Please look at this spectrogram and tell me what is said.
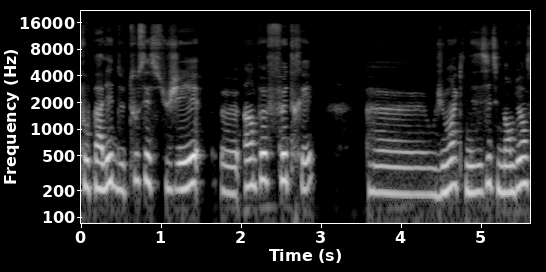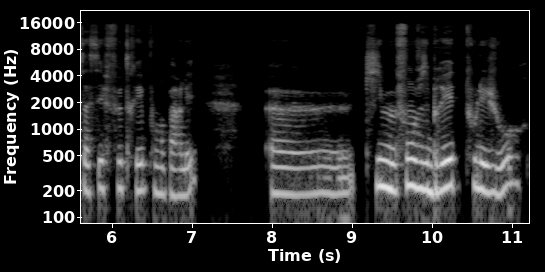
pour parler de tous ces sujets, heu, un peu feutrés, heu, ou du moins qui nécessitent une ambiance assez feutrée pour en parler, heu, qui me font vibrer tous les jours,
